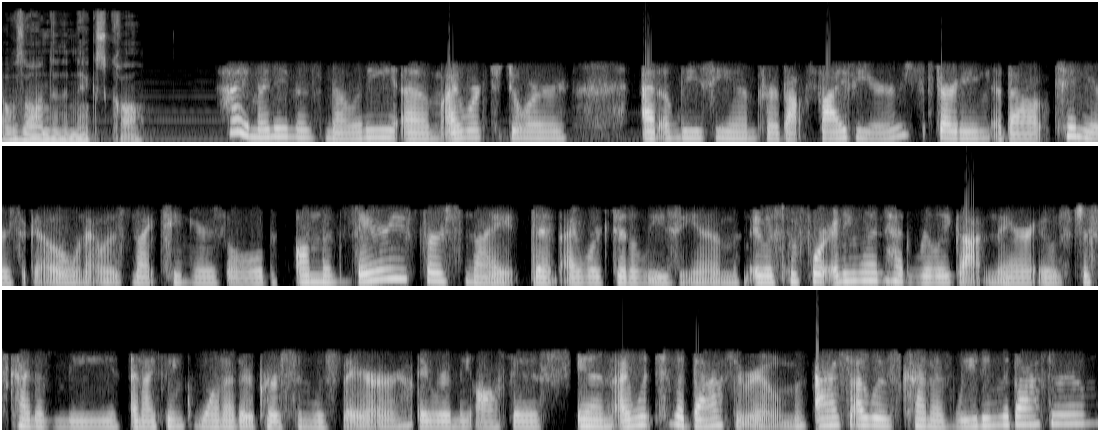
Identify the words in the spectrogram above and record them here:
I was on to the next call. Hi, my name is Melanie. Um, I worked door at Elysium for about five years, starting about 10 years ago when I was 19 years old. On the very first night that I worked at Elysium, it was before anyone had really gotten there. It was just kind of me, and I think one other person was there. They were in the office, and I went to the bathroom. As I was kind of leaving the bathroom,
